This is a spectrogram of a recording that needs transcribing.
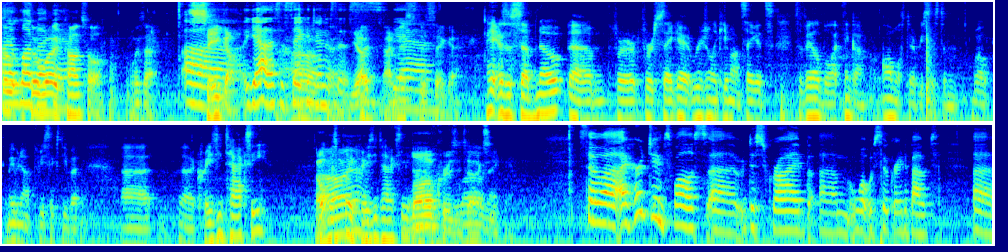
So, love so that what game. console was that? Uh, Sega. Yeah, that's the Sega Oh, okay. Genesis. Yep. I, I Yeah. missed the Sega. Hey, as a sub note um, for for Sega, it originally came out on Sega. It's it's available, I think, on almost every system. Well, maybe not 360, but uh, uh, Crazy Taxi. Oh, Always Oh, play yeah. Crazy Taxi. Love Uh, Crazy love Taxi. So uh, I heard James Wallis uh, describe um, what was so great about uh,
